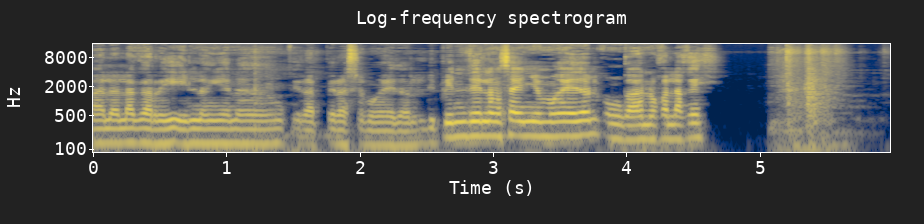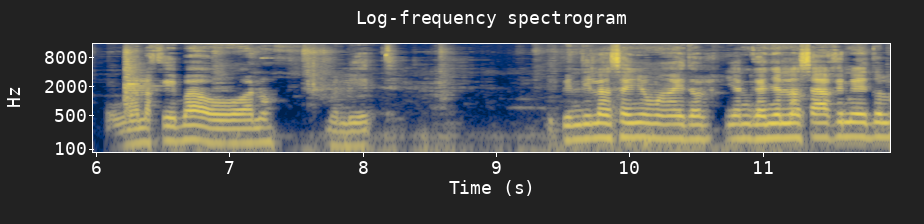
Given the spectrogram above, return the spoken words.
Lalagariin lang yan ng pira-pira sa mga idol. Depende lang sa inyo mga idol kung gaano kalaki. Kung malaki ba o ano, maliit. Depende lang sa inyo mga idol. Yan, ganyan lang sa akin mga idol.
